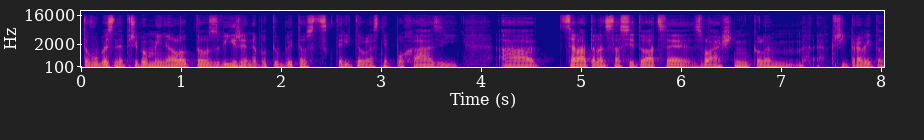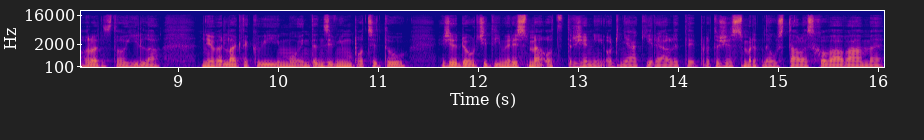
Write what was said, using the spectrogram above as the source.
to vůbec nepřipomínalo to zvíře nebo tu bytost, z který to vlastně pochází. A celá tato situace zvláštní kolem přípravy tohohle z toho jídla mě vedla k takovému intenzivnímu pocitu, že do určitý míry jsme odtržený od nějaký reality, protože smrt neustále schováváme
